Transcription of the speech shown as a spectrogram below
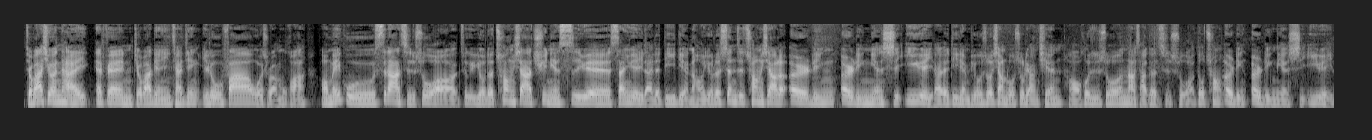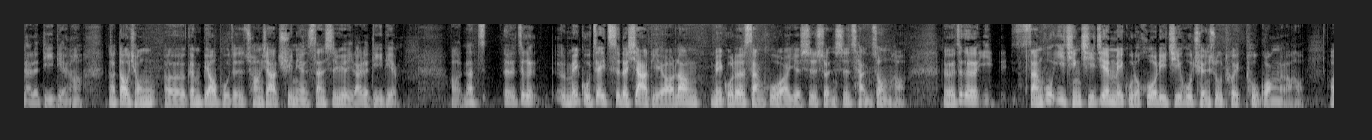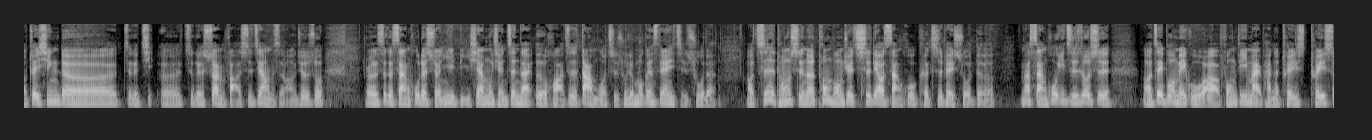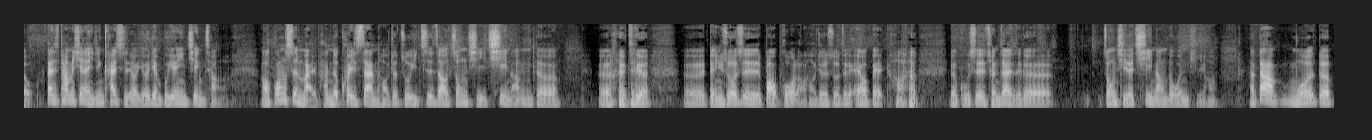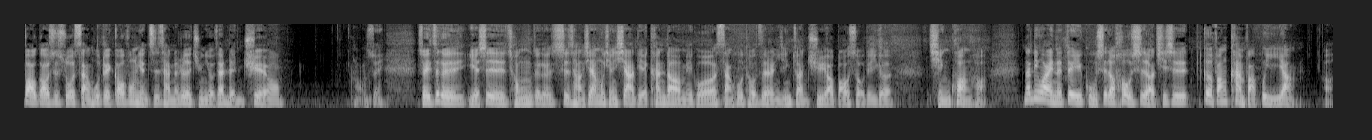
九八新闻台 FM 九八点一财经一路发，我是阮木华。哦，美股四大指数啊，这个有的创下去年四月、三月以来的低点哈，有的甚至创下了二零二零年十一月以来的低点。比如说像罗素两千，好，或者是说纳萨克指数啊，都创二零二零年十一月以来的低点哈。那道琼呃跟标普则是创下去年三四月以来的低点。好，那呃这个美股这一次的下跌啊，让美国的散户啊也是损失惨重哈。呃，这个疫散户疫情期间，美股的获利几乎全数推吐光了哈。好，最新的这个计呃这个算法是这样子啊，就是说，呃，这个散户的损益比现在目前正在恶化，这是大摩指出，就摩根斯丹利指出的。好，此时同时呢，通膨却吃掉散户可支配所得。那散户一直都是啊这波美股啊逢低买盘的推推手，但是他们现在已经开始有有点不愿意进场了。哦，光是买盘的溃散哈，就足以制造中期气囊的，呃，这个呃，等于说是爆破了哈，就是说这个 L back 哈的股市存在这个中期的气囊的问题哈。那大摩的报告是说，散户对高风险资产的热情有在冷却哦。好，所以所以这个也是从这个市场现在目前下跌，看到美国散户投资人已经转趋要保守的一个情况哈。那另外呢，对于股市的后市啊，其实各方看法不一样啊。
